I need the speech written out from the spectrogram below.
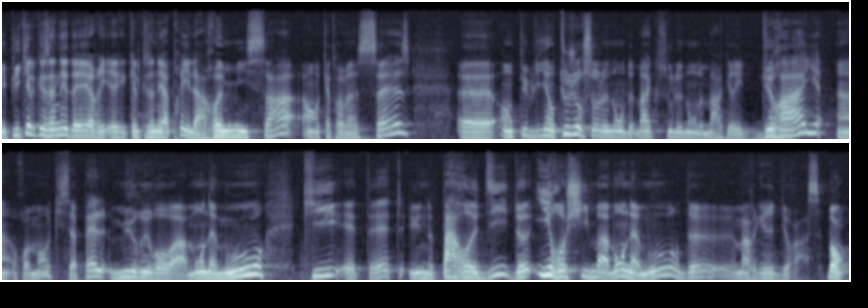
Et puis quelques années d'ailleurs, quelques années après, il a remis ça en 96 euh, en publiant toujours sous le, nom de, Marguerite Durail un roman qui s'appelle Mururoa, mon amour, qui était une parodie de Hiroshima, mon amour de Marguerite Duras. Bon,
